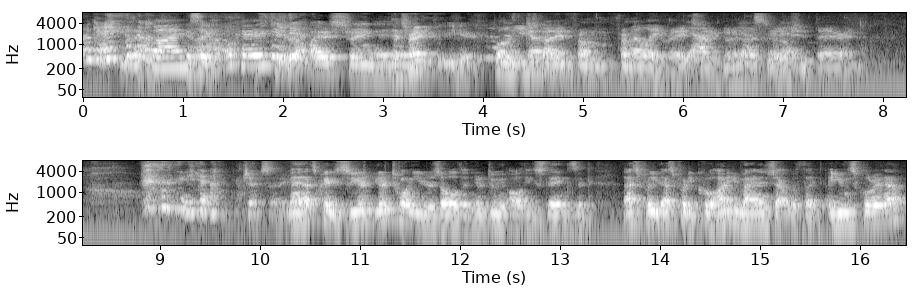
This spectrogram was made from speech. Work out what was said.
okay. You're like, fine. It's like- uh, okay. You're up by a string and That's right. put you here. Well, Just you just go. got in from from LA, right? Yeah, so you're doing another photo yesterday. shoot there and yeah. jet setting. Man, that's crazy. So you're, you're 20 years old and you're doing all these things. Like that's pretty that's pretty cool. How do you manage that with like? Are you in school right now?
